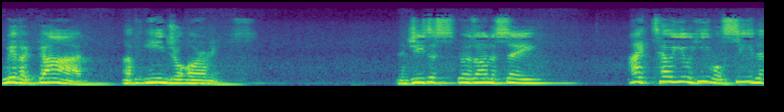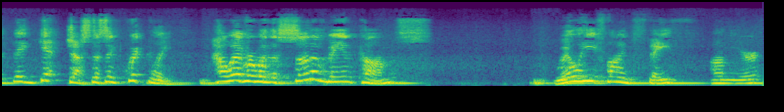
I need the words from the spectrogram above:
We have a God of angel armies. And Jesus goes on to say, I tell you, he will see that they get justice and quickly. However, when the Son of Man comes, will he find faith on the earth?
